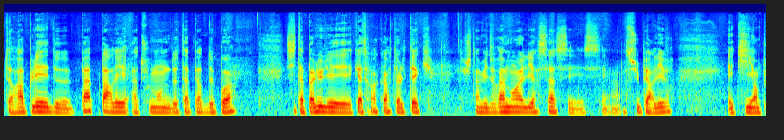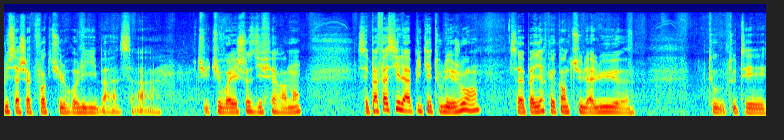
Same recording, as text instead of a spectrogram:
te rappeler de ne pas parler à tout le monde de ta perte de poids. Si t'as pas lu les 4 accords Toltec, Je t'invite vraiment à lire ça, c'est un super livre. Et qui, en plus, à chaque fois que tu le relis, bah, tu, vois les choses différemment. C'est pas facile à appliquer tous les jours. Hein. Ça veut pas dire que quand tu l'as lu, euh, tout, tout, est,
